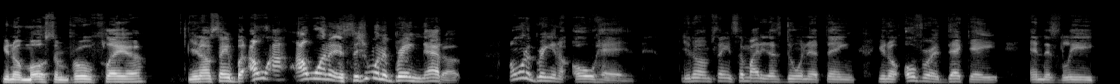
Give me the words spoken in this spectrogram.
you know, most improved player. You know what I'm saying? But I, wa- I want to, since you want to bring that up, I want to bring in an old head. You know what I'm saying? Somebody that's doing their thing, you know, over a decade in this league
